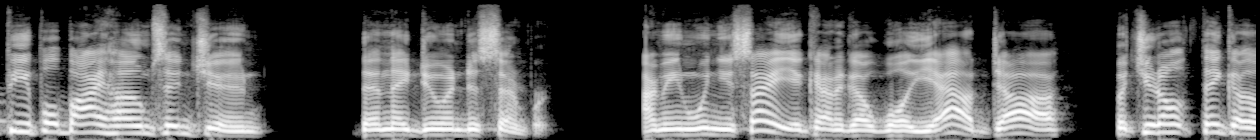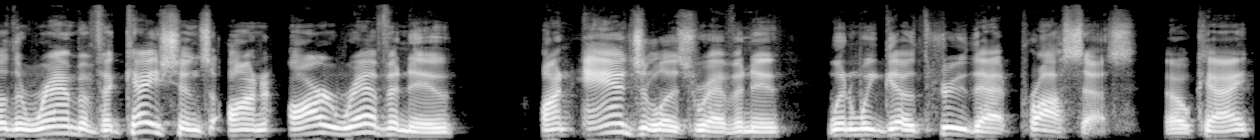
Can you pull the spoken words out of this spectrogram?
people buy homes in June than they do in December. I mean, when you say it, you kind of go, well, yeah, duh, but you don't think of the ramifications on our revenue, on Angela's revenue, when we go through that process, okay?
